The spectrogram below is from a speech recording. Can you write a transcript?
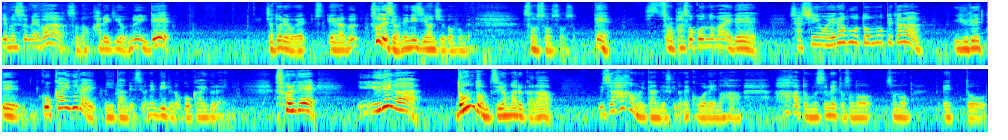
で娘はその晴れ着を脱いでじゃあどれを選ぶ？そうですよね2時45分ぐらいそうそうそうそう。でそのパソコンの前で写真を選ぼうと思ってたら揺れて5階ぐらいにいたんですよね。ビルの5階ぐらいに。それで揺れがどんどん強まるからうちの母もいたんですけどね高齢の母。母と娘とそのそのえっと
